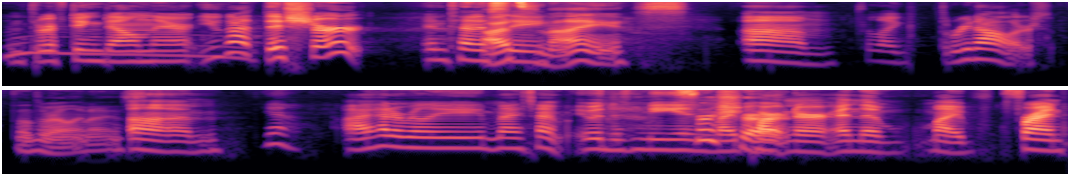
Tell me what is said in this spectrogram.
and thrifting down there. You got this shirt in Tennessee. That's nice. Um, for like three dollars. That's really nice. Um, yeah, I had a really nice time. It was just me and For my sure. partner, and then my friend,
